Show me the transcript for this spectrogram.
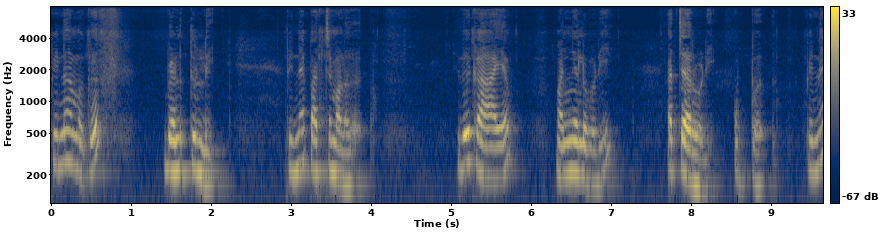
പിന്നെ നമുക്ക് വെളുത്തുള്ളി പിന്നെ പച്ചമുളക് ഇത് കായം മഞ്ഞൾ പൊടി അച്ചാർ പൊടി ഉപ്പ് പിന്നെ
